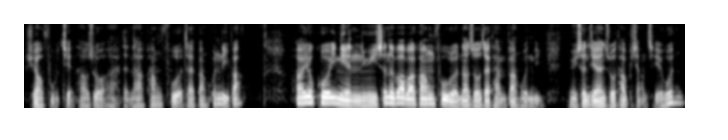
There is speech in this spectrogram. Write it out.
需要复健。他说啊，等他康复了再办婚礼吧。后来又过一年，女生的爸爸康复了，那时候在谈办婚礼，女生竟然说她不想结婚。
